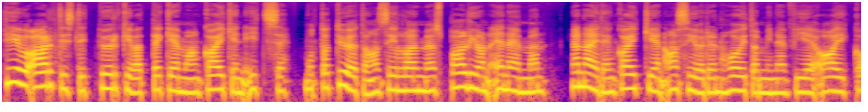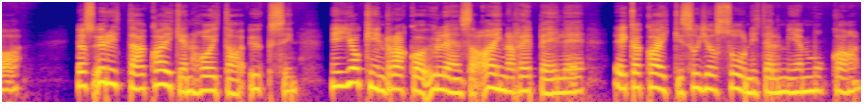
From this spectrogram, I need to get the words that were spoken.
Tiu-artistit pyrkivät tekemään kaiken itse, mutta työtä on silloin myös paljon enemmän ja näiden kaikkien asioiden hoitaminen vie aikaa. Jos yrittää kaiken hoitaa yksin, niin jokin rako yleensä aina repeilee, eikä kaikki suju suunnitelmien mukaan.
